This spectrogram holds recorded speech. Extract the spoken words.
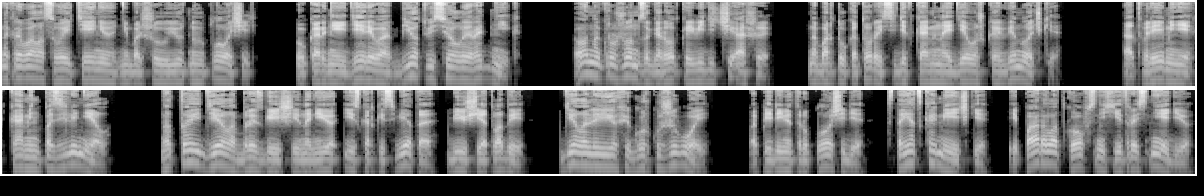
накрывало своей тенью небольшую уютную площадь. У корней дерева бьет веселый родник. Он окружен загородкой в виде чаши, на борту которой сидит каменная девушка в веночке. От времени камень позеленел, но то и дело брызгающие на нее искорки света, бьющие от воды, делали ее фигурку живой. По периметру площади стоят скамеечки и пара лотков с нехитрой снедью.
